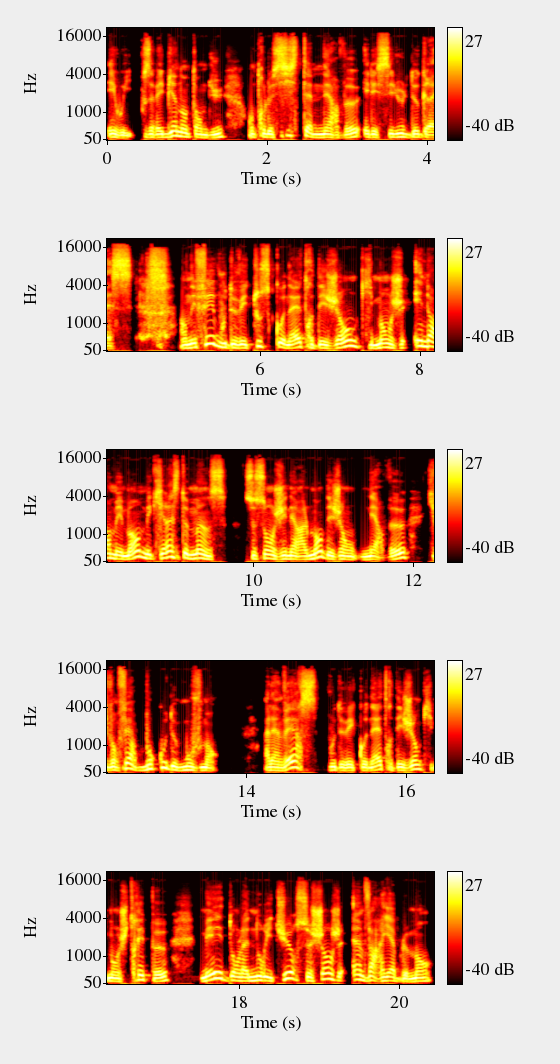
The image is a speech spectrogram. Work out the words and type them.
Et oui, vous avez bien entendu, entre le système nerveux et les cellules de graisse. En effet, vous devez tous connaître des gens qui mangent énormément mais qui restent minces. Ce sont généralement des gens nerveux qui vont faire beaucoup de mouvements. À l'inverse, vous devez connaître des gens qui mangent très peu, mais dont la nourriture se change invariablement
